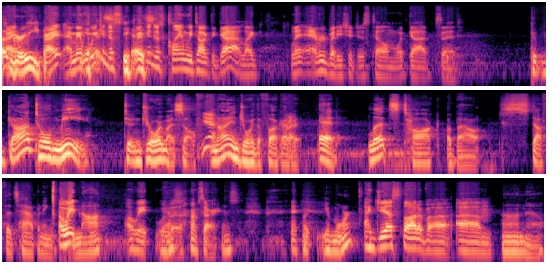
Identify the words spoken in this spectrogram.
Right? Agreed. Right? I mean, we can Yes, just we can just claim we talked to God. Like everybody should just tell him what God said. God told me to enjoy myself, Yeah. and I enjoy the fuck out Right. of it. Ed, let's talk about stuff that's happening. Oh, wait. not. Oh wait, Yes. wait, I'm sorry. Yes. You have more? I just thought of uh um Oh no.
